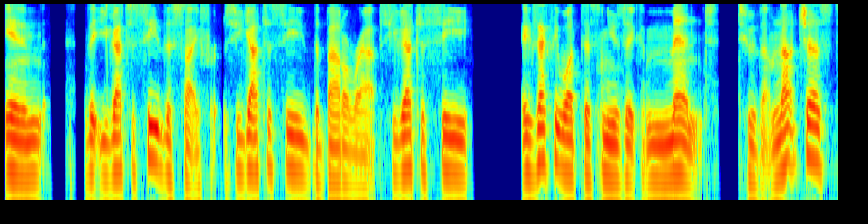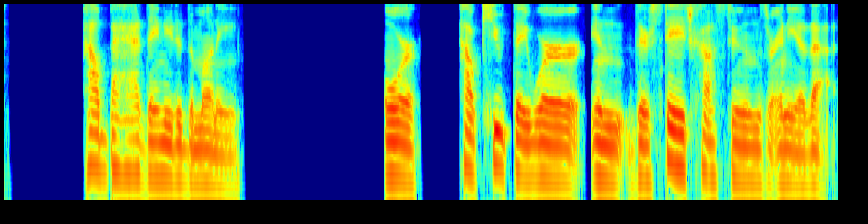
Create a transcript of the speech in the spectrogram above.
in that you got to see the ciphers, you got to see the battle raps, you got to see exactly what this music meant to them, not just how bad they needed the money or how cute they were in their stage costumes or any of that.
